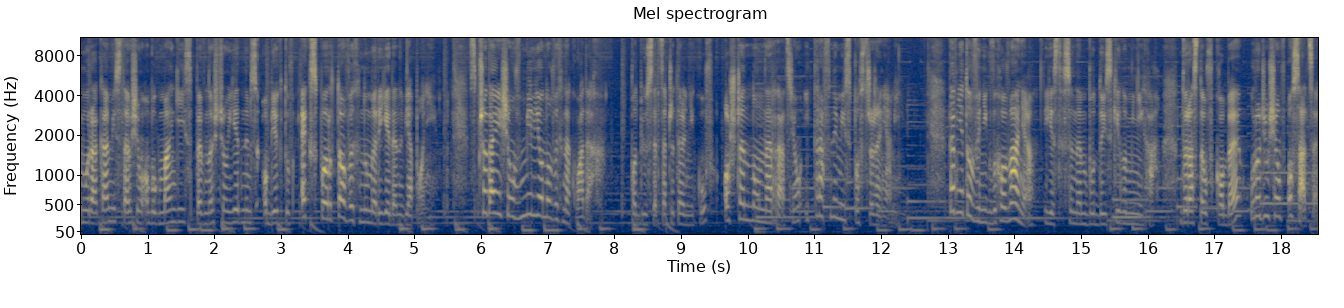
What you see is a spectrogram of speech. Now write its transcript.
Murakami stał się obok mangi z pewnością jednym z obiektów eksportowych numer jeden w Japonii. Sprzedaje się w milionowych nakładach. Podbił serca czytelników oszczędną narracją i trafnymi spostrzeżeniami. Pewnie to wynik wychowania. Jest synem buddyjskiego mnicha. Dorastał w Kobe, urodził się w Osace,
